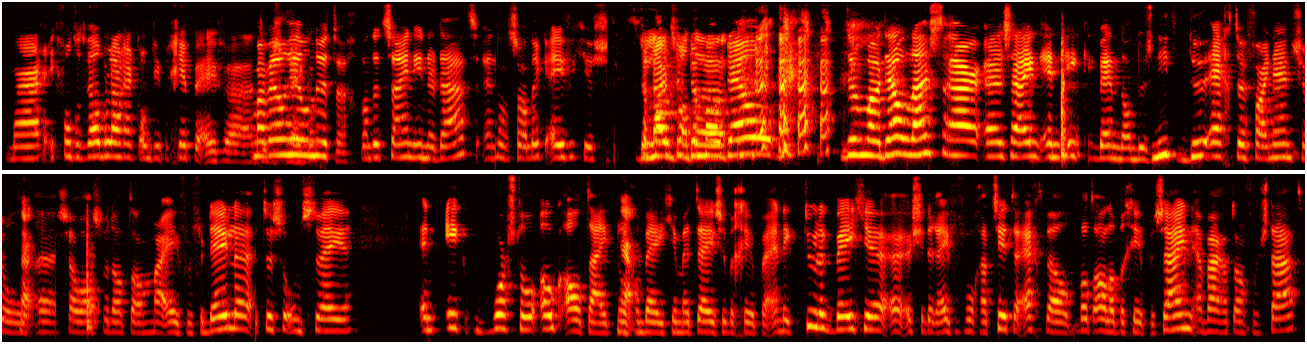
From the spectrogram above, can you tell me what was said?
Maar ik vond het wel belangrijk om die begrippen even maar te Maar wel heel nuttig, want het zijn inderdaad, en dan zal ik eventjes de, geluid mo- van de de- model, de modelluisteraar eh, zijn. En ik ben dan dus niet de echte financial, eh, zoals we dat dan maar even verdelen tussen ons tweeën. En ik worstel ook altijd nog Ja. een beetje met deze begrippen. En ik, tuurlijk weet je, eh, als je er even voor gaat zitten, echt wel wat alle begrippen zijn en waar het dan voor staat.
